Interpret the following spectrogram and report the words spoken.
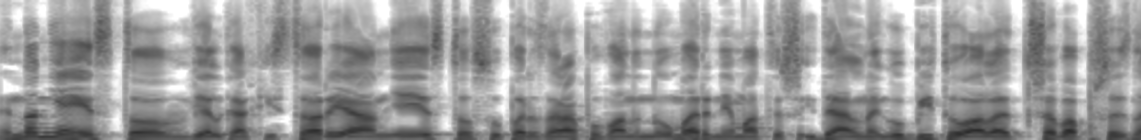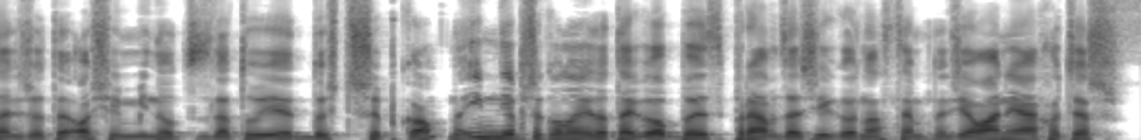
No nie jest to wielka historia, nie jest to super zarapowany numer, nie ma też idealnego bitu, ale trzeba przyznać, że te 8 minut zlatuje dość szybko. No i mnie przekonuje do tego, by sprawdzać jego następne działania, chociaż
